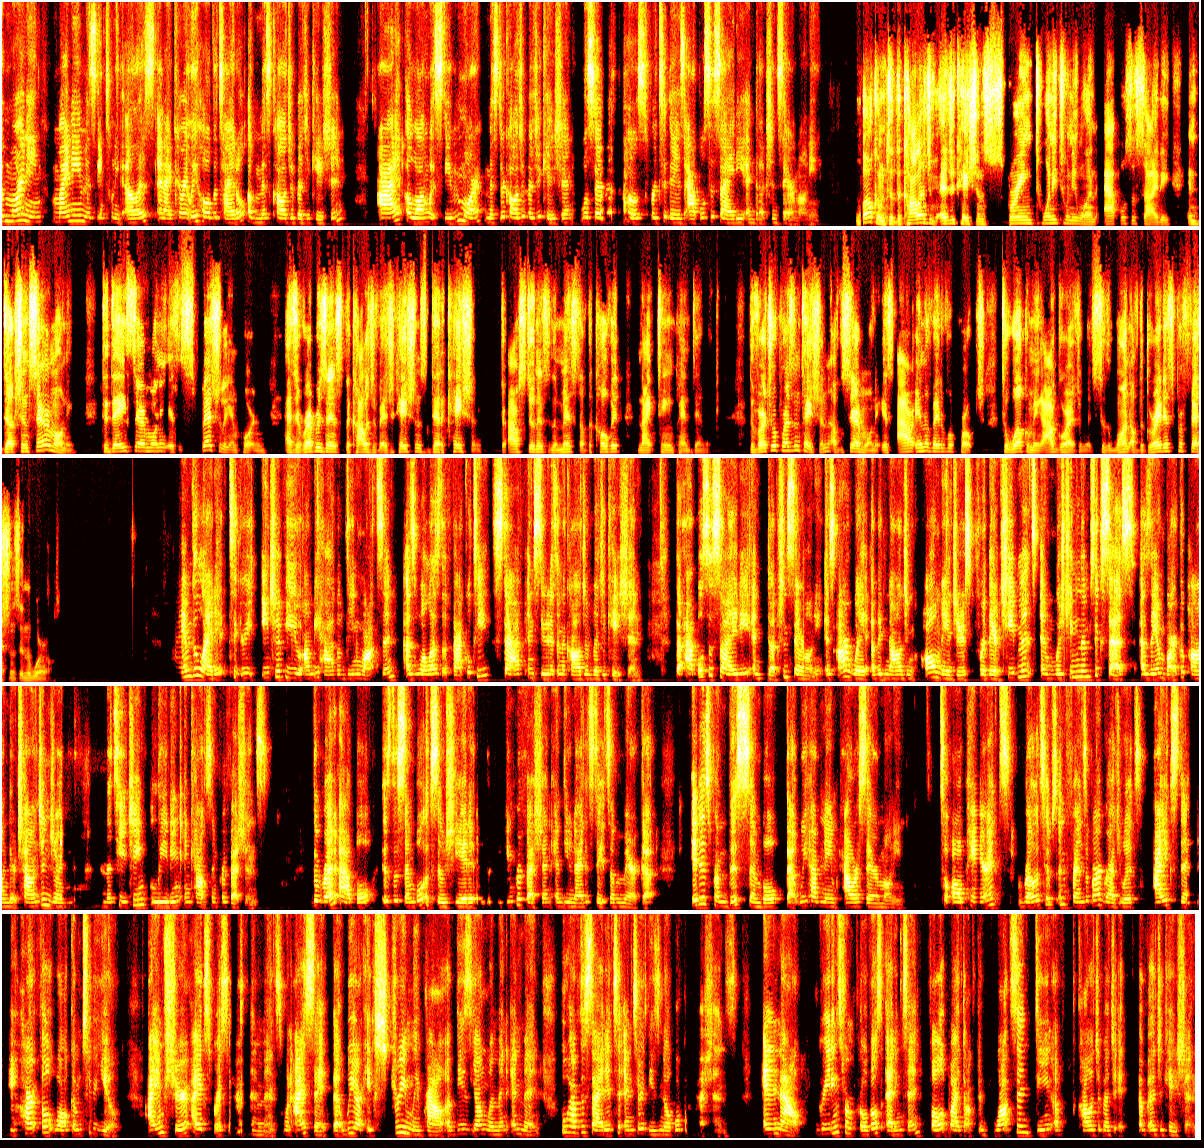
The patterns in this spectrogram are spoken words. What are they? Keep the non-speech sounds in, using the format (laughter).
Good morning. My name is Antonique Ellis, and I currently hold the title of Miss College of Education. I, along with Stephen Moore, Mr. College of Education, will serve as the host for today's Apple Society induction ceremony. Welcome to the College of Education's Spring 2021 Apple Society induction ceremony. Today's ceremony is especially important as it represents the College of Education's dedication to our students in the midst of the COVID 19 pandemic. The virtual presentation of the ceremony is our innovative approach to welcoming our graduates to the, one of the greatest professions in the world. I am delighted to greet each of you on behalf of Dean Watson, as well as the faculty, staff, and students in the College of Education. The Apple Society induction ceremony is our way of acknowledging all majors for their achievements and wishing them success as they embark upon their challenging journey in the teaching, leading, and counseling professions. The red apple is the symbol associated with the teaching profession in the United States of America. It is from this symbol that we have named our ceremony. To all parents, relatives, and friends of our graduates, I extend a heartfelt welcome to you. I am sure I express your sentiments when I say that we are extremely proud of these young women and men who have decided to enter these noble professions. And now, greetings from Provost Eddington, followed by Dr. Watson, Dean of College of, Edu of Education.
